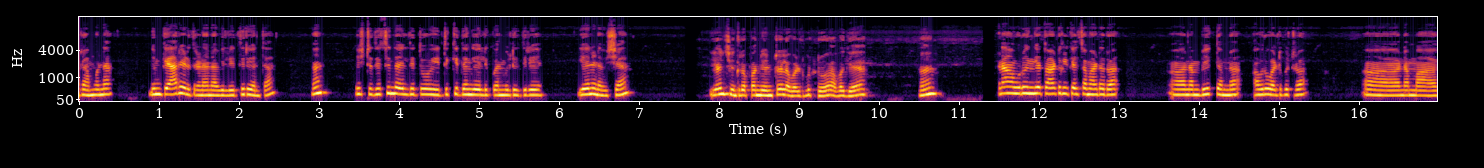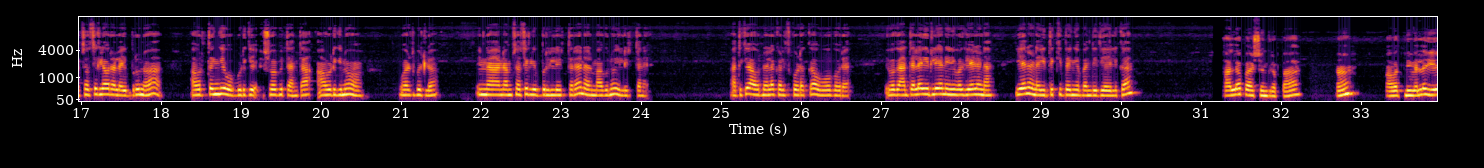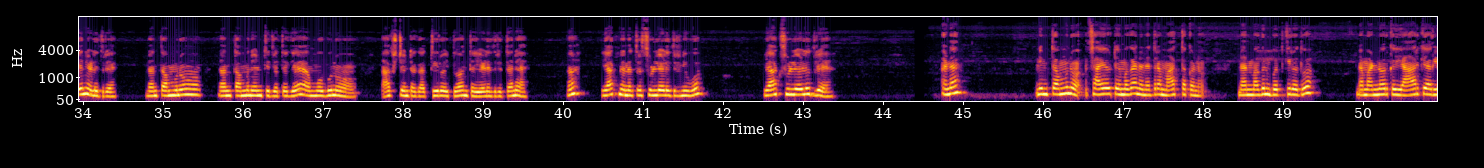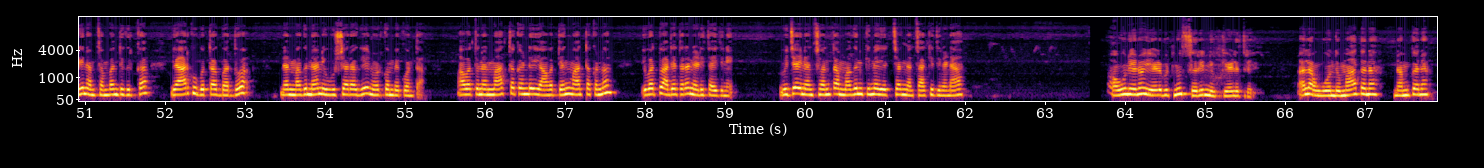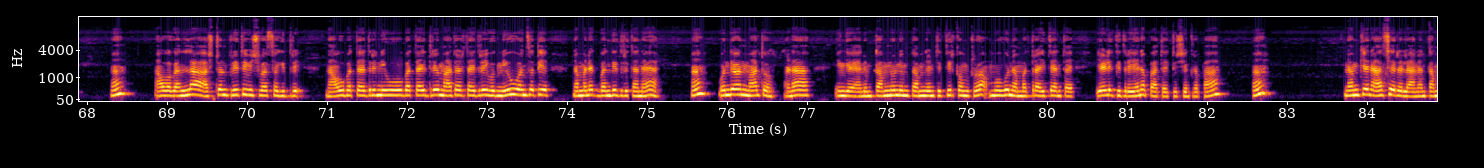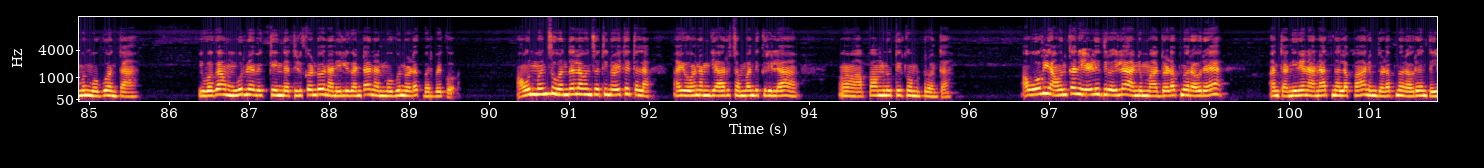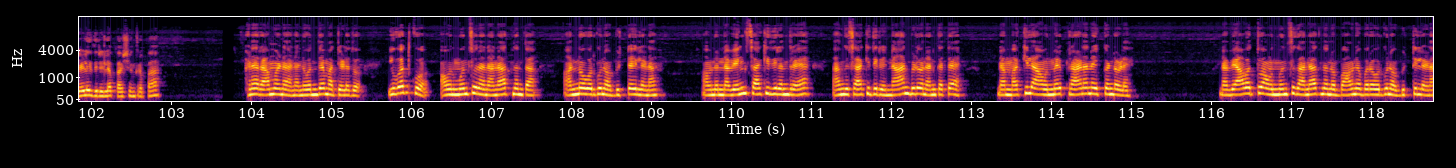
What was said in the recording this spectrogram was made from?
ರಾಮಣ್ಣ ನಿಮ್ಗೆ ಯಾರು ಹೇಳಿದ್ರಣ್ಣ ನಾವು ಇಲ್ಲಿದ್ದೀರಿ ಅಂತ? ಹಾಂ? ಇಷ್ಟು ದಿವಸದಿಂದ ಇಲ್ದಿದ್ದು ಇದಕ್ಕಿದ್ದಂಗೆ ಇಲ್ಲಿಗೆ ಬಂದ್ಬಿಟ್ಟಿದ್ದೀರಿ. ಏನಣ್ಣ ವಿಷಯ? ಏನು ಶಂಕರಪ್ಪ ನೆಂಟ್ರೆಲ್ಲ ಹೊರಟ್ಬಿಟ್ರು ಅವಾಗೆ? ಹಾಂ? ಅಣ್ಣ ಅವರು ಹಿಂಗೆ ತೋಟಗಳು ಕೆಲಸ ಮಾಡೋರು. ನಮ್ಮ ಬೀಗ್ ತಮ್ಮನ ಅವರು ಹೊರಟ್ಬಿಟ್ರು. ನಮ್ಮ ಸೊಸೆಗಳವರೆಲ್ಲ ಇಬ್ಬರು ಅವ್ರ ತಂಗಿ ಒಬ್ಬ ಹುಡುಗಿ ಶೋಭಿತ ಅಂತ ಆ ಹುಡುಗಿನೂ ಹೊರಟ್ಬಿಟ್ಲು. ಇನ್ನು ನಮ್ಮ ಸೊಸೆಗಳು ಇಬ್ಬರು ಇಲ್ಲಿರ್ತಾರೆ ನನ್ನ ಮಗನೂ ಇಲ್ಲಿರ್ತಾನೆ ಅದಕ್ಕೆ ಅವ್ರನ್ನೆಲ್ಲ ಕಳಿಸ್ಕೊಡಕ್ಕೆ ಹೋಗೋರೆ ಇವಾಗ ಅದೆಲ್ಲ ಇರಲಿ ನೀನು ಇವಾಗ ಹೇಳೋಣ ಏನಣ್ಣ ಇದಕ್ಕಿದ್ದಂಗೆ ಬಂದಿದ್ಯಾ ಇಲ್ಲಿಗ? ಅಲ್ಲಪ್ಪ ಶಂಕರಪ್ಪ ಹಾಂ ಅವತ್ತು ನೀವೆಲ್ಲ ಏನು ಹೇಳಿದ್ರಿ? ನನ್ನ ತಮ್ಮನು ನನ್ನ ತಮ್ಮನ ಹೆಂಡತಿ ಜೊತೆಗೆ ಆ ಮಗುನು ಆಗ ತೀರೋಯ್ತು ಅಂತ ಹೇಳಿದ್ರಿ ತಾನೆ ಹಾಂ ಯಾಕೆ ನನ್ನ ಹತ್ರ ಸುಳ್ಳು ಹೇಳಿದ್ರಿ ನೀವು? ಯಾಕೆ ಸುಳ್ಳು ಹೇಳಿದ್ರಿ? ಅಣ್ಣ ನಿಮ್ಮ ತಮ್ಮನು ಸಾಯೋ ಟೈಮಾಗ ನನ್ನ ಹತ್ರ ಮಾತು ತಗೊಂಡು ನನ್ನ ಮಗನ ಬದುಕಿರೋದು ನಮ್ಮ ಅಣ್ಣವ್ರ ಕೈ ಯಾರಿಗೆ ಆಗಲಿ ನಮ್ಮ ಸಂಬಂಧಿಕರ್ಕ ಯಾರಿಗೂ ಗೊತ್ತಾಗಬಾರ್ದು. ನನ್ನ ಮಗನ ನೀವು ಹುಷಾರಾಗಿ ನೋಡ್ಕೊಬೇಕು ಅಂತ. ಆವತ್ತು ನನ್ನ ಮಾತು ತಗೊಂಡು ಯಾವತ್ತು ಹೆಂಗೆ ಮಾತು ತಗೊಂಡು ಇವತ್ತು ಅದೇ ಥರ ನಡೀತಾ ಇದ್ದೀನಿ. ವಿಜಯ್ ನನ್ನ ಸ್ವಂತ ಮಗನಕಿನ್ನ ಹೆಚ್ಚಾಗಿ ನಾನು ಸಾಕಿದ್ದೀನಣ್ಣ. ಅವನೇನೋ ಹೇಳ್ಬಿಟ್ನು, ಸರಿ ನೀವು ಕೇಳಿದ್ರಿ. ಅಲ್ಲ, ಒಂದು ಮಾತನ ನಮ್ಕನ ಹಾಂ? ಅವಾಗೆಲ್ಲ ಅಷ್ಟೊಂದು ಪ್ರೀತಿ ವಿಶ್ವಾಸ ಆಗಿದ್ರಿ ನಾವು ಬರ್ತಾ ಇದ್ರಿ, ನೀವು ಬರ್ತಾ ಇದ್ರಿ, ಮಾತಾಡ್ತಾ ಇದ್ರಿ, ಇವಾಗ ನೀವು ಒಂದ್ಸತಿ ನಮ್ಮ ಮನೆಗೆ ಬಂದಿದ್ರಿ ತಾನೇ? ಹಾಂ? ಒಂದೇ ಒಂದು ಮಾತು. ಅಣ್ಣ, ಹಿಂಗೆ ನಿಮ್ಮ ತಮ್ಮನು ನಿಮ್ಮ ತಮ್ಮನ ಹೆಂಡತಿ ತೀರ್ಕೊಂಬಿಟ್ರು, ಮಗು ನಮ್ಮ ಹತ್ರ ಐತೆ ಅಂತ ಹೇಳಿದ್ದಿದ್ರೆ ಏನಪ್ಪ ಆತಾಯ್ತು ಶಂಕರಪ್ಪ? ಹಾಂ? ನಮ್ಗೇನು ಆಸೆ ಇರಲ್ಲ ನನ್ನ ತಮ್ಮನ ಮಗು ಅಂತ? ಇವಾಗ ಮೂರನೇ ವ್ಯಕ್ತಿಯಿಂದ ತಿಳ್ಕೊಂಡು ನಾನು ಇಲ್ಲಿ ಗಂಟ ನನ್ನ ಮಗು ನೋಡಕ್ಕೆ ಬರಬೇಕು. ಅವನ ಮನಸ್ಸು ಒಂದಲ್ಲ ಒಂದು ಸತಿ ನೋಯ್ತೈತಲ್ಲ. ಅಯ್ಯೋ ನಮ್ಗೆ ಯಾರು ಸಂಬಂಧಿಕರಿಲ್ಲ. ಆ, ಅಪ್ಪ ಅಮ್ಮನೂ ತೀರ್ಕೊಂಬಿಟ್ರು ಅಂತ. ಅವು ಹೋಗ್ಲಿ ಅವನ್ಕನ ಹೇಳಿದ್ರು ಇಲ್ಲ ನಿಮ್ಮ ದೊಡ್ಡಪ್ಪನವ್ರು ಅವರೇ ಅಂತ. ನೀನೇನು ಅನಾಥನಲ್ಲಪ್ಪ ನಿಮ್ಮ ದೊಡ್ಡಪ್ಪನವ್ರು ಅವರೇ ಅಂತ ಹೇಳಿದ್ರಿಲ್ಲಪ್ಪ ಶಂಕರಪ್ಪ ಅಣ್ಣ ರಾಮಣ್ಣ ನಾನು ಒಂದೇ ಮಾತು ಹೇಳೋದು. ಇವತ್ತಿಗೂ ಅವನ ಮನ್ಸು ನಾನು ಅನಾಥನಂತ ಅನ್ನೋವರೆಗೂ ನಾವು ಬಿಟ್ಟೇ ಇಲ್ಲಣ್ಣ. ಅವನನ್ನು ನಾವು ಹೆಂಗೆ ಸಾಕಿದ್ದೀರಂದ್ರೆ ಹಂಗೆ ಸಾಕಿದ್ದೀರಿ ನಾನು ಬಿಡೋ ನನ್ನ ಕತೆ. ನಮ್ಮ ಅಖಿಲ ಅವನ ಮೇಲೆ ಪ್ರಾಣನ ಇಟ್ಕೊಂಡವಳೆ. ನಾವು ಯಾವತ್ತೂ ಅವನ ಮನ್ಸಿಗೆ ಅನಾಥ ಅನ್ನೋ ಭಾವನೆ ಬರೋವರೆಗೂ ನಾವು ಬಿಟ್ಟಿಲ್ಲಣ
